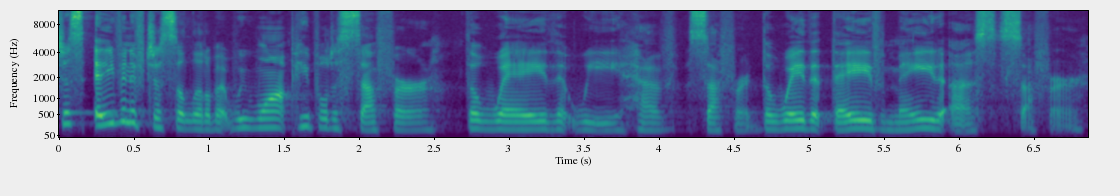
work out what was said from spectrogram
just even if just a little bit, we want people to suffer the way that we have suffered, the way that they've made us suffer.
